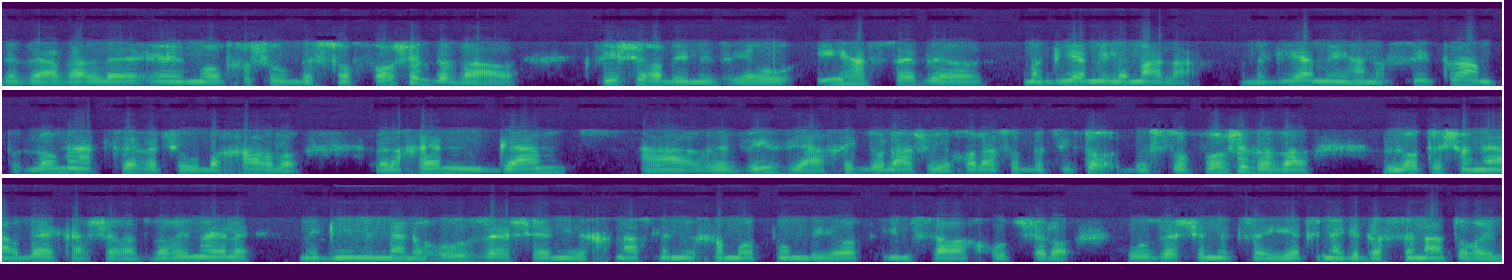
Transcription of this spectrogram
וזה אבל מאוד חשוב, בסופו של דבר, כפי שרבים הזהירו, אי הסדר מגיע מלמעלה, מגיע מהנשיא טראמפ, לא מהצוות שהוא בחר לו, ולכן גם הרוויזיה הכי גדולה שהוא יכול לעשות בצוותו, בסופו של דבר לא תשנה הרבה, כאשר הדברים האלה מגיעים ממנו. הוא זה שנכנס למלחמות פומביות עם שר החוץ שלו, הוא זה שמצייץ נגד הסנטורים,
